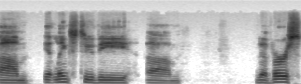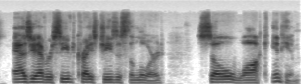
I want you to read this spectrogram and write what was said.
um, it links to the um, the verse as you have received Christ Jesus the Lord, so walk in him.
